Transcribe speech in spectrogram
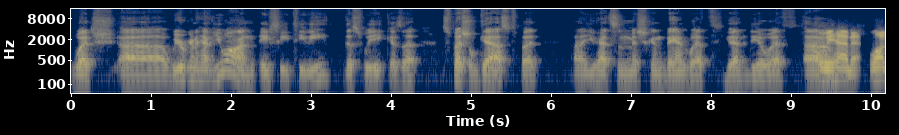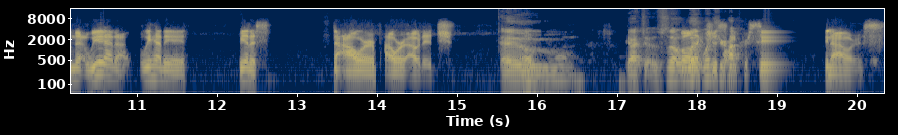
which uh, we were going to have you on ACTV this week as a special guest, but uh, you had some Michigan bandwidth you had to deal with. Um, we had a well no, we had a we had a we had a s- hour power outage. oh, gotcha. So Well, what, what's your electricity hot, for sixteen hours.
